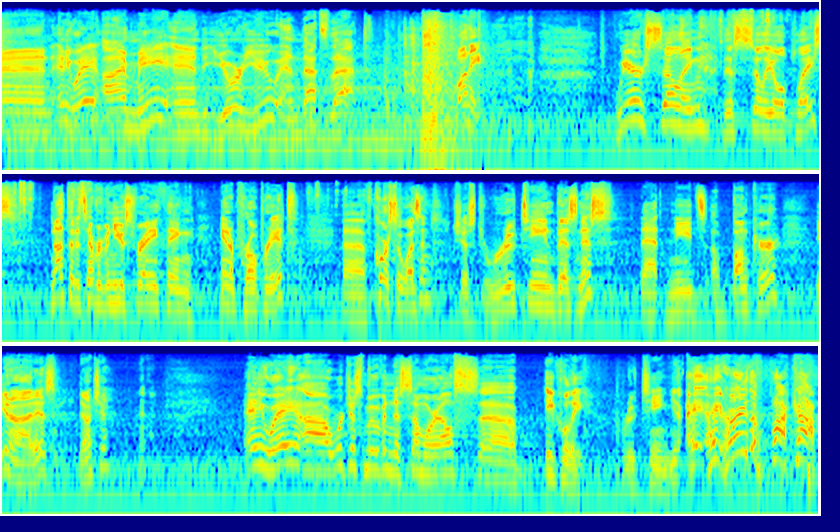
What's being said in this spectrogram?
And anyway, I'm me, and you're you, and that's that. Funny. We're selling this silly old place. Not that it's ever been used for anything inappropriate. Uh, of course it wasn't. Just routine business that needs a bunker. You know how it is, don't you? Anyway, uh, we're just moving to somewhere else uh, equally routine. You know, hey, hey, hurry the fuck up!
